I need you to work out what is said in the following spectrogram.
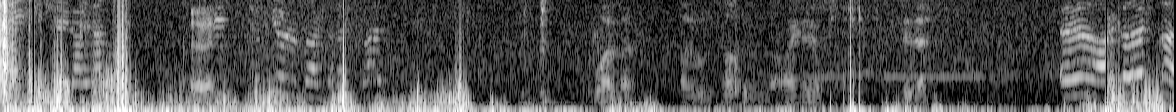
değişik şeylerden biri. Evet. Biz takıyoruz arkadaşlar. Bu arada arabanın sağ tarafında ayna yok. Neden? Ee, arkadaşlar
